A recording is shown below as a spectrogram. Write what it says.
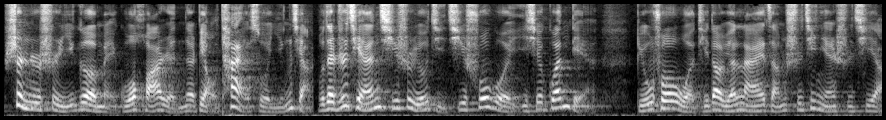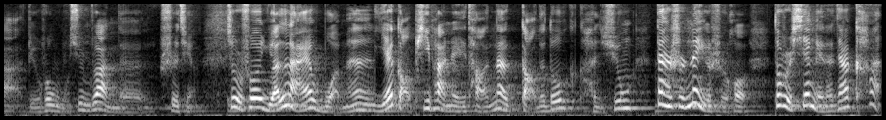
甚至是一个美国华人的表态所影响？我在之前其实有几期说过一些观点。比如说，我提到原来咱们十七年时期啊，比如说《武训传》的事情，就是说原来我们也搞批判这一套，那搞得都很凶。但是那个时候都是先给大家看，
